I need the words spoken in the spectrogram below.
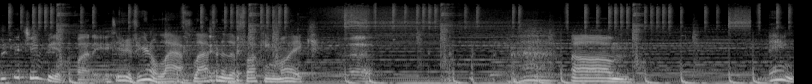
Look at you being funny. Dude, if you're gonna laugh, laugh into the fucking mic. um, dang,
